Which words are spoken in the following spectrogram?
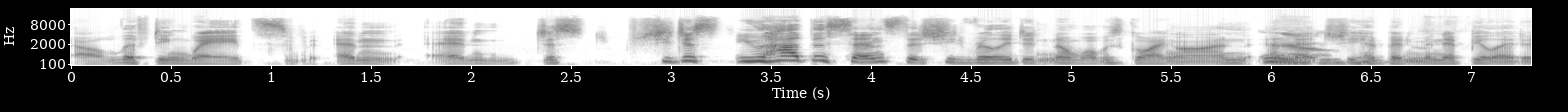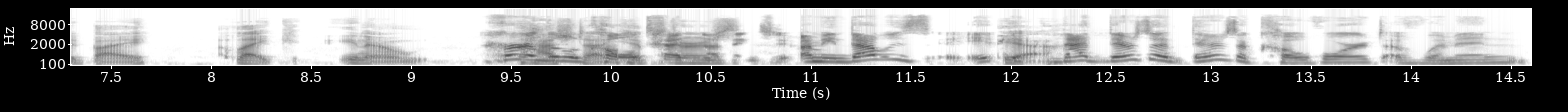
you know, lifting weights and and just she just you had the sense that she really didn't know what was going on and that she had been manipulated by like you know Her little Hashtag cult had nothing to do. I mean, that was it, it- Yeah. that there's a there's a cohort of women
